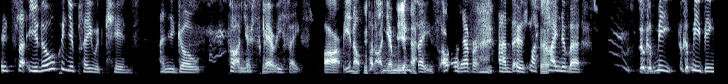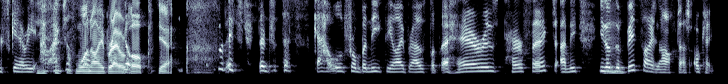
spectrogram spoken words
It's like you know when you play with kids and you go put on your scary face or, you know, put on your mean yeah. face or whatever. And there's like yeah. kind of a, hmm, look at me, look at me being scary. And I just one thought, eyebrow you know, up, yeah. But it's the, the scowl from beneath the eyebrows, but the hair is perfect. And the, you know, mm. the bits I laughed at. Okay,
